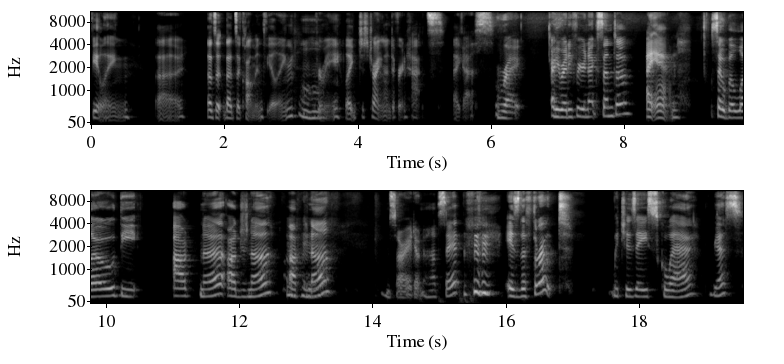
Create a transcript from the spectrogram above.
feeling. Uh, that's a that's a common feeling for Mhm. me, like just trying on different hats. I guess Right. Are you ready for your next center? I am. So below the agna, ajna, Mm-hmm. I'm sorry, I don't know how to say it, is the throat, which is a square. Yes?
